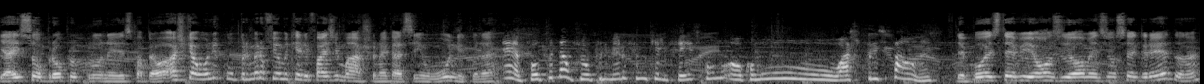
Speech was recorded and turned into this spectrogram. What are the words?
e aí sobrou pro Clooney esse papel. Acho que é o único, o primeiro filme que ele faz de macho, né, cara? Assim, o único, né? É, foi, o- não, foi o primeiro filme que ele fez como, como o aço principal, né? Depois teve 11 Homens e um Segredo, né?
